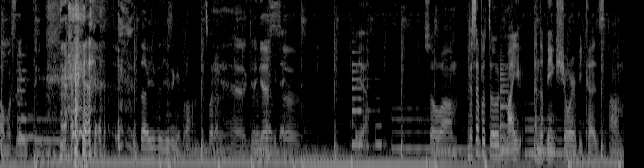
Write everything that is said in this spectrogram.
almost everything. no, you've been using it wrong. That's what I'm. yeah, I guess every day. so. But yeah. So um, this episode might end up being short because um,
